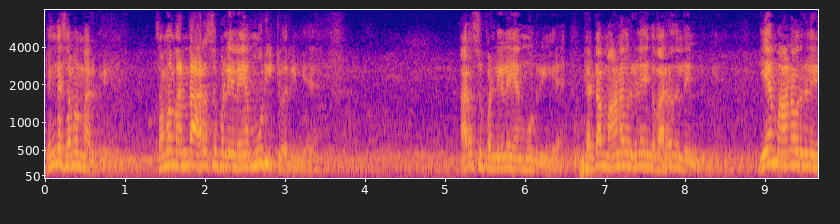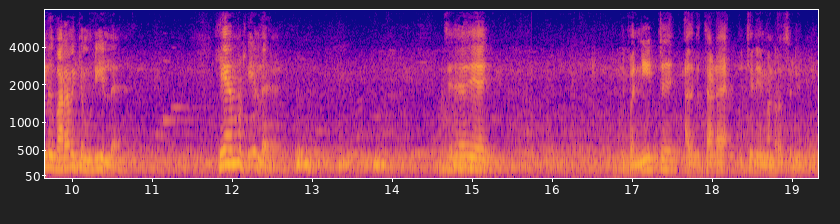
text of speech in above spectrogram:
எங்க சமமா இருக்கு? சமமா இருந்தா அரசு பள்ளியில ஏன் மூடிட்டு வர்றீங்க? அரசு பள்ளியில ஏன் மூடுறீங்க? கேட்டா மாணவர்களே இங்க வர்றதில்லைன்றீங்க. ஏன் மாணவர்களை வர வைக்க முடியல? ஏன் முடியல? சரி. இப்ப நீட்டு அதுக்கு தடை உச்சநீதிமன்றம் சொல்லியிருக்கு.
